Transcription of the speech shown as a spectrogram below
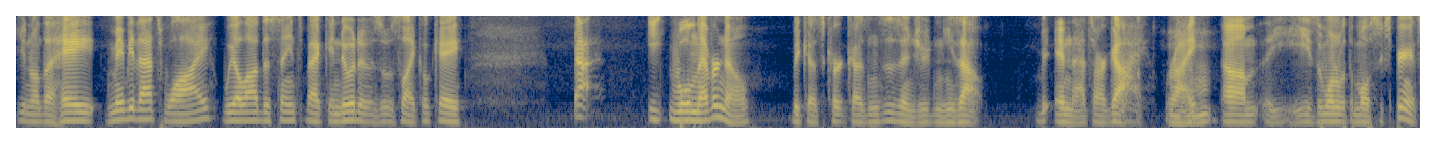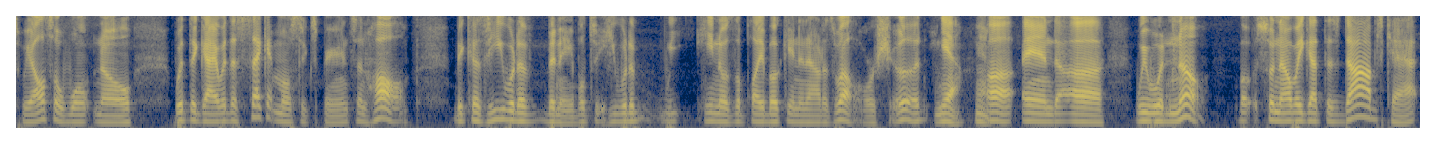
you know, the hey, maybe that's why we allowed the Saints back into it. It was, it was like, okay, uh, we'll never know because Kirk Cousins is injured and he's out, and that's our guy, right? Um, he's the one with the most experience. We also won't know with the guy with the second most experience in Hall because he would have been able to. He would have. We, he knows the playbook in and out as well, or should. Yeah, yeah. Uh, and uh, we wouldn't know. But so now we got this Dobbs cat,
